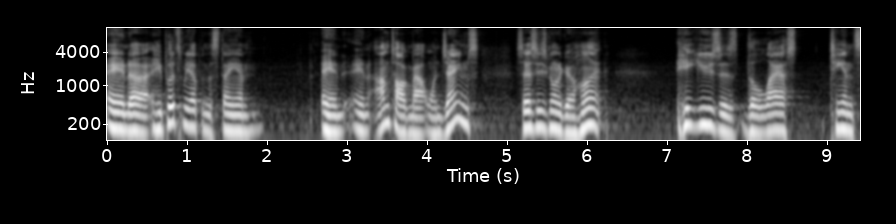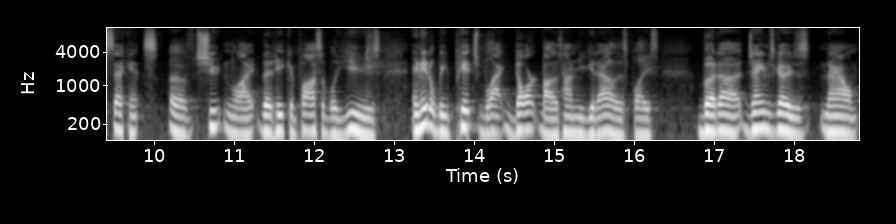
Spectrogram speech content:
and uh, he puts me up in the stand, and and I'm talking about when James says he's going to go hunt, he uses the last ten seconds of shooting light that he can possibly use, and it'll be pitch black dark by the time you get out of this place. But uh, James goes now.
